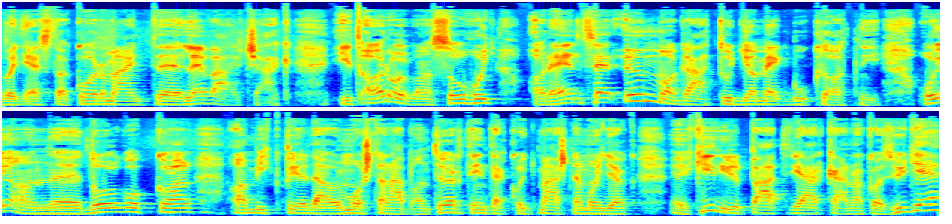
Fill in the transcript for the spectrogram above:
vagy ezt a kormányt leváltsák. Itt arról van szó, hogy a rendszer önmagát tudja megbuktatni. Olyan dolgokkal, amik például mostanában történtek, hogy más nem mondjak, Kirill pátriárkának az ügye,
